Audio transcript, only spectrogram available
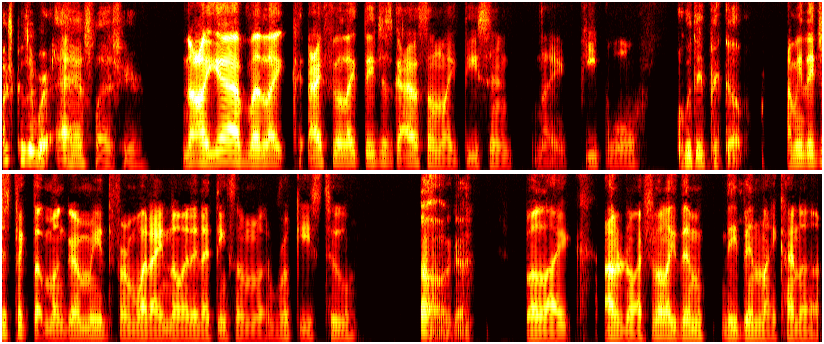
because they were ass last year. No, yeah, but like I feel like they just got some like decent like people. Who'd they pick up? I mean, they just picked up Montgomery from what I know, and then I think some uh, rookies too. Oh, okay. But like I don't know. I feel like them they've been like kind of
